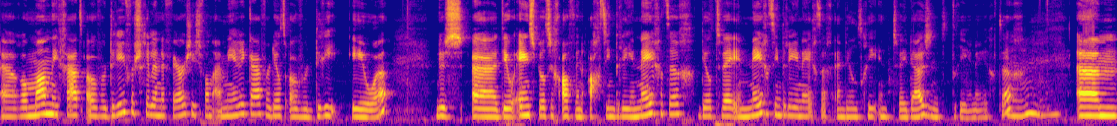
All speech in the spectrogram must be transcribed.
eh, roman die gaat over drie verschillende versies van Amerika. Verdeeld over drie eeuwen. Dus eh, deel 1 speelt zich af in 1893. Deel 2 in 1993. En deel 3 in 2093. Ehm,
